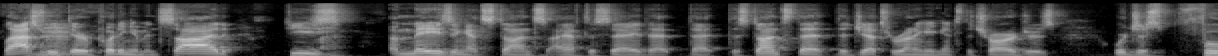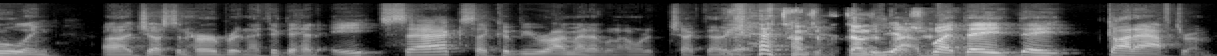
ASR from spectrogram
Last mm. week, they were putting him inside he's amazing at stunts. I have to say that that the stunts that the Jets were running against the Chargers were just fooling uh, Justin Herbert, and I think they had eight sacks. I could be wrong. I might have. I want to check that. Yeah, tons of tons of yeah, but they they got after him,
